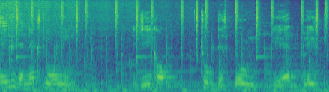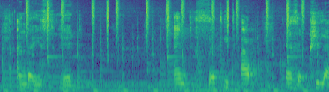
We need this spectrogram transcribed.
Early the next morning, Jacob took the stone he had placed under his head and set it up as a pillar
